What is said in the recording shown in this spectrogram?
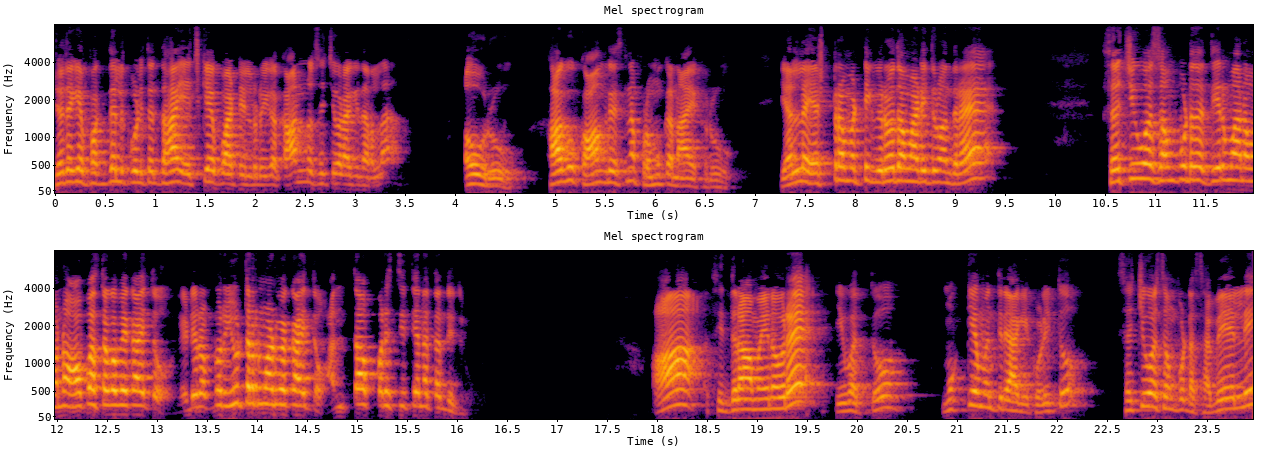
ಜೊತೆಗೆ ಪಕ್ಕದಲ್ಲಿ ಕುಳಿತಂತಹ ಎಚ್ ಕೆ ಪಾಟೀಲ್ರು, ಈಗ ಕಾನೂನು ಸಚಿವರಾಗಿದ್ದಾರಲ್ಲ, ಅವರು ಹಾಗೂ ಕಾಂಗ್ರೆಸ್ನ ಪ್ರಮುಖ ನಾಯಕರು. ಎಲ್ಲ ಎಷ್ಟರ ಮಟ್ಟಿಗೆ ವಿರೋಧ ಮಾಡಿದ್ರು ಅಂದ್ರೆ, ಸಚಿವ ಸಂಪುಟದ ತೀರ್ಮಾನವನ್ನು ವಾಪಸ್ ತಗೋಬೇಕಾಯ್ತು. ಯಡಿಯೂರಪ್ಪನವರು ಯು ಟರ್ನ್ ಮಾಡ್ಬೇಕಾಯ್ತು. ಅಂತ ಪರಿಸ್ಥಿತಿಯನ್ನ ತಂದಿದ್ರು. ಆ ಸಿದ್ದರಾಮಯ್ಯನವರೇ ಇವತ್ತು ಮುಖ್ಯಮಂತ್ರಿ ಆಗಿ ಕುಳಿತು ಸಚಿವ ಸಂಪುಟ ಸಭೆಯಲ್ಲಿ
